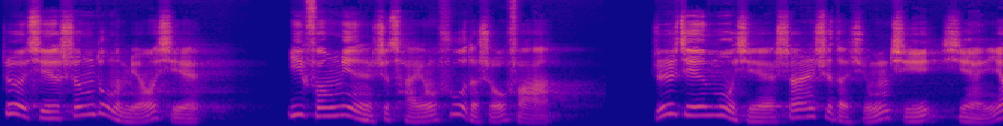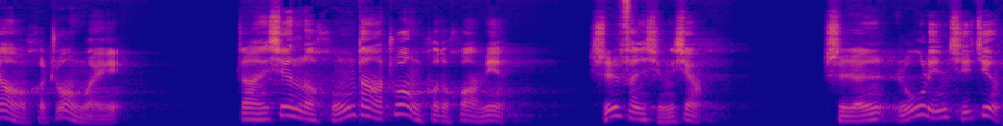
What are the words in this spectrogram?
这些生动的描写，一方面是采用赋的手法，直接描写山势的雄奇险要和壮伟，展现了宏大壮阔的画面，十分形象。使人如临其境。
